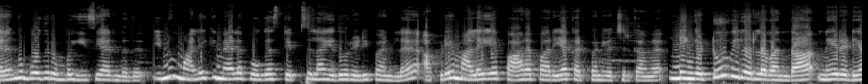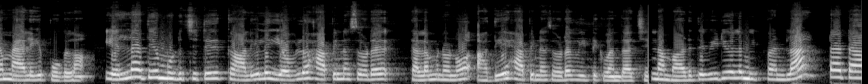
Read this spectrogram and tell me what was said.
இறங்கும் போது ரொம்ப ஈஸியாக இருந்தது. இன்னும் மலைக்கு மேலே போக ஸ்டெப்ஸ் எல்லாம் எதுவும் ரெடி பண்ணல. அப்படியே மலையை பாறை பாறையாக கட் பண்ணி வச்சிருக்காங்க. நீங்கள் டூ வீலரில் வந்தால் நேரடியாக மேலேயே போகலாம். எல்லாத்தையும் முடிச்சுட்டு காலையில் எவ்வளோ ஹாப்பினஸோட கிளம்பணும் அதே ஹாப்பினஸோட வீட்டுக்கு வந்தாச்சு. நம்ம அடுத்த வீடியோவில் மீட் பண்ணலாம். டாடா!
